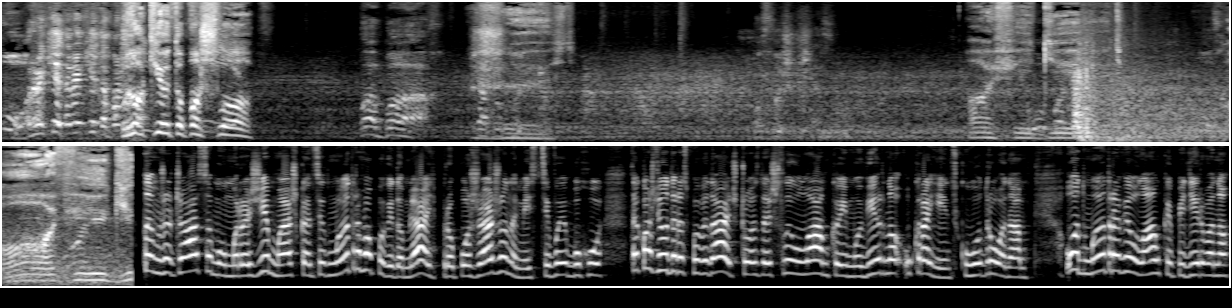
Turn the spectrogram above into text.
О, ракета, ракета пошла. Ракета пошла! Бабах. Сейчас Жесть. услышишь сейчас. Офигеть! Офигеть! Тим же часом у мережі мешканці Дмитрова повідомляють про пожежу на місці вибуху. Також люди розповідають, що знайшли уламки, ймовірно, українського дрона. У Дмитрові уламки підірвано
